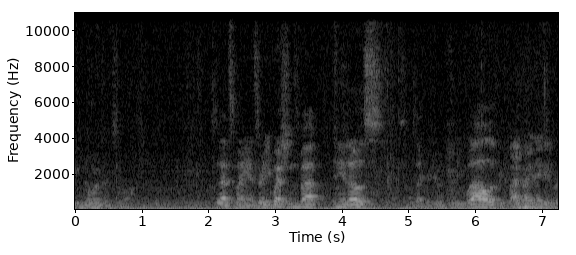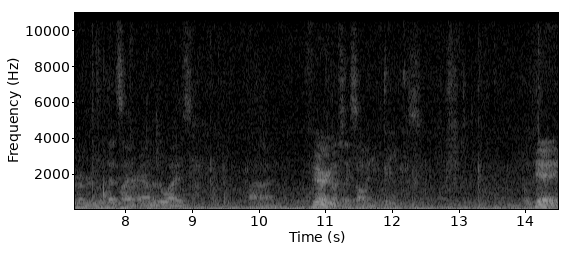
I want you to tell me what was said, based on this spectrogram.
ignore them so often. So that's my answer, any questions about any of those? Seems like we're doing pretty well. If we divide by a negative, remember to flip that sign around, otherwise, uh, very much like solving equations. Okay.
